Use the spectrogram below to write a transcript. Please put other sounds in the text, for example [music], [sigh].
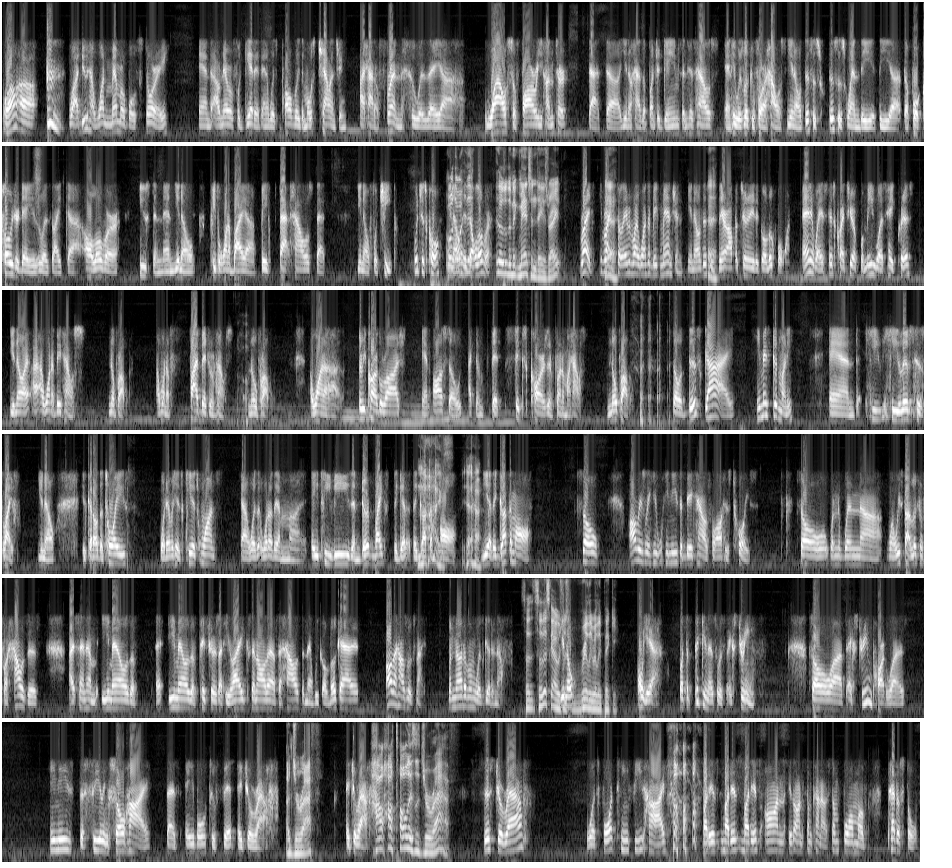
Well, uh, [clears throat] well, I do have one memorable story, and I'll never forget it. And it was probably the most challenging. I had a friend who was a uh, wild safari hunter that uh, you know has a bunch of games in his house, and he was looking for a house. You know, this is this is when the the uh, the foreclosure days was like uh, all over Houston, and you know people want to buy a big fat house that you know for cheap, which is cool. You Oh, know, the- it's the- all over. Those are the McMansion days, right? Right, right. Yeah. So everybody wants a big mansion. You know, this Yeah. is their opportunity to go look for one. Anyways, his criteria for me was, hey, Chris, you know, I, I want a big house, no problem. I want a five bedroom house, Oh. no problem. I want a three car garage, and also I can fit six cars in front of my house, no problem. [laughs] so this guy, he makes good money, and he he lives his life. You know, he's got all the toys, whatever his kids wants. Uh, was it what are them uh, ATVs and dirt bikes? They get they got Nice. them all. Yeah. Yeah, they got them all. So obviously he he needs a big house for all his toys. So when when uh, when we start looking for houses, I send him emails of uh, emails of pictures that he likes and all that of the house, and then we go look at it. All the house looks nice, but none of them was good enough. So, so this guy was You just know- really, really picky. Oh yeah, but the pickiness was extreme. So uh, the extreme part was he needs the ceiling so high that it's able to fit a giraffe. A giraffe? A giraffe. How how tall is a giraffe? This giraffe was 14 feet high, [laughs] but it's but it's but it's on is on some kind of some form of pedestal.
